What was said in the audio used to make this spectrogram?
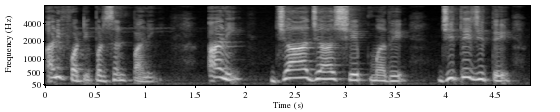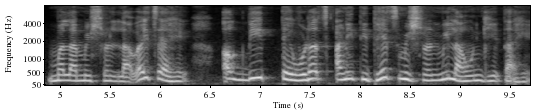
आणि फॉर्टी पर्सेंट पाणी. आणि ज्या ज्या शेपमध्ये जिथे जिथे मला मिश्रण लावायचं आहे अगदी तेवढंच आणि तिथेच मिश्रण मी लावून घेत आहे.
